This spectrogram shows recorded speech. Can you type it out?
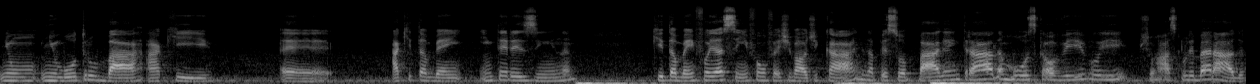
em um, em um outro bar aqui, é, aqui também em Teresina, que também foi assim, foi um festival de carnes, a pessoa paga a entrada, música ao vivo e churrasco liberado.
